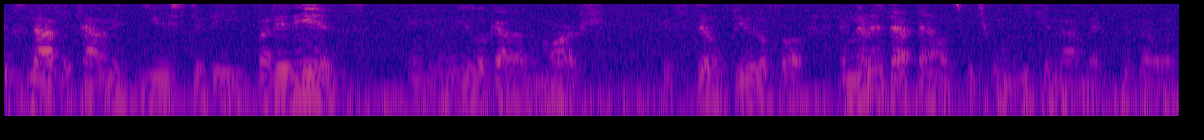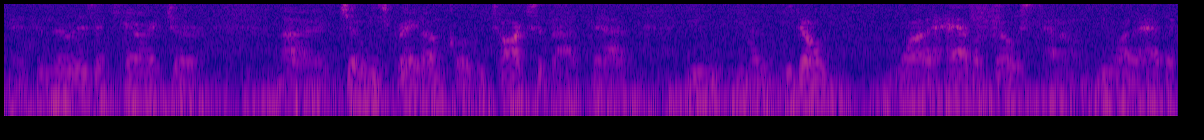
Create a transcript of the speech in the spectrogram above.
it's not the town it used to be, but it is. And, you know, when you look out on the marsh, it's still beautiful. And there is that balance between economic development, and there is a character, uh, Joey's great uncle, who talks about that. You, you know, you don't wanna have a ghost town, you wanna have a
